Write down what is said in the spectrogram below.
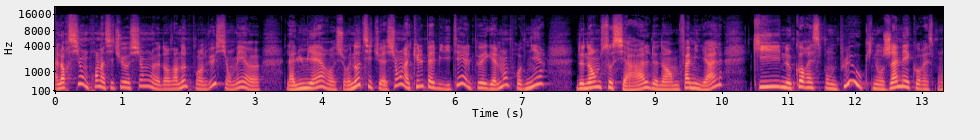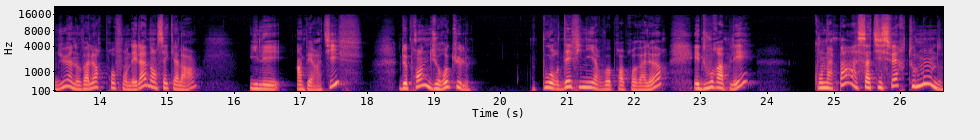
Alors si on prend la situation euh, dans un autre point de vue, si on met euh, la lumière sur une autre situation, la culpabilité, elle peut également provenir de normes sociales, de normes familiales qui ne correspondent plus ou qui n'ont jamais correspondu à nos valeurs profondes. Et là, dans ces cas-là, il est impératif de prendre du recul pour définir vos propres valeurs et de vous rappeler qu'on n'a pas à satisfaire tout le monde.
